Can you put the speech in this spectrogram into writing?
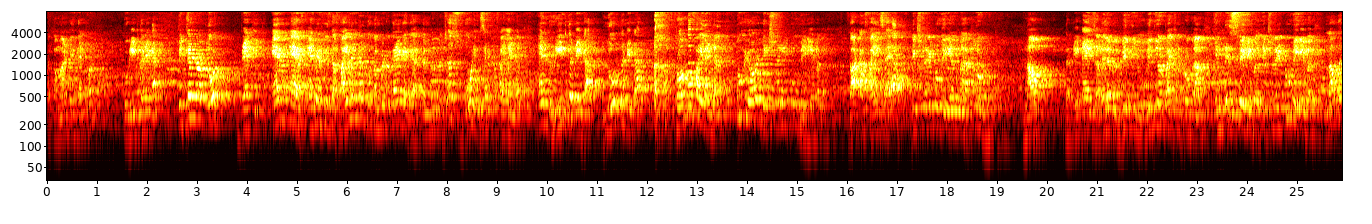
The command is that one to read the data. Pickle dot load bracket mf. mf is the file handle. So computer करेगा क्या? Computer just go inside the file handle and read the data, load the data from the file handle to your dictionary 2 variable. Data file से आया dictionary 2 variable में आके load हो Now the data is available with you with your Python program in this variable dictionary 2 variable. Now the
